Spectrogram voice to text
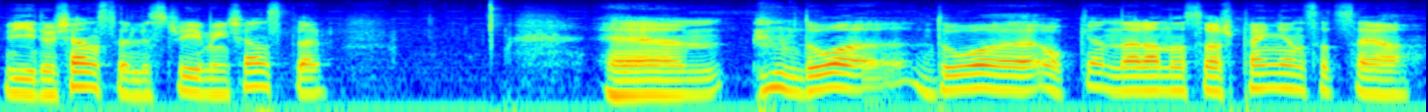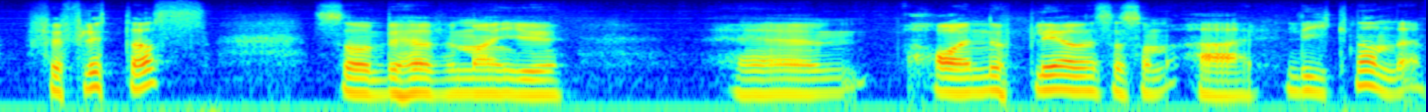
videotjänster eller streamingtjänster. Eh, då, då, och när annonsörspengen så att säga förflyttas så behöver man ju eh, ha en upplevelse som är liknande.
